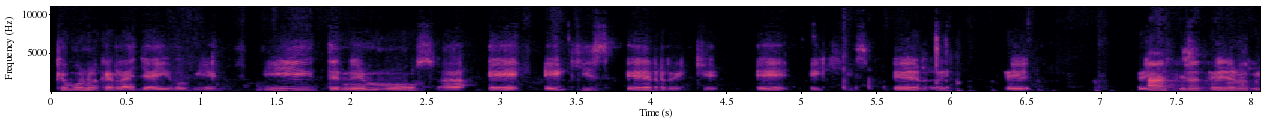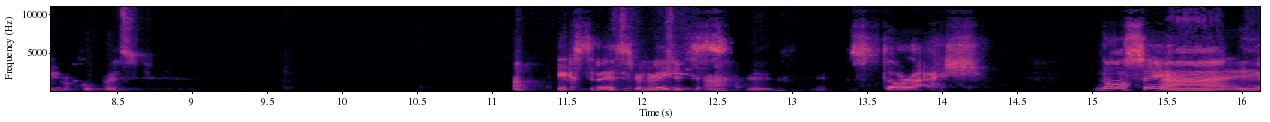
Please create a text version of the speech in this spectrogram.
Qué bueno que le haya ido bien. Y tenemos a EXR, que EXR, Ah, aquí la tengo, no te preocupes. Ah, Extra dice que no existe. Space Ah, eh, Storage. No sé. ah, ¿Qué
